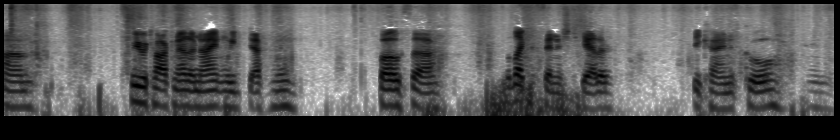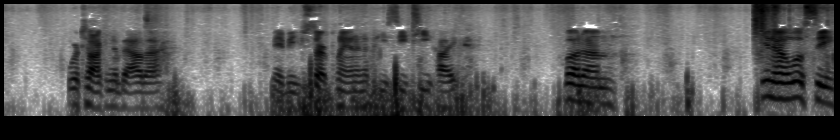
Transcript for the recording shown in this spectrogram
um, we were talking the other night, and we definitely both uh, would like to finish together. Be kind of cool. And we're talking about uh, maybe start planning a PCT hike. But um, you know, we'll see.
